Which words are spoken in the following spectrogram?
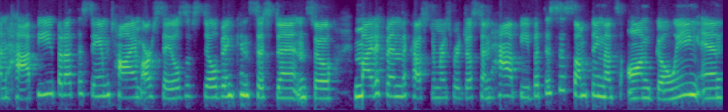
unhappy, but at the same time, our sales have still been consistent. And so it might have been the customers were just unhappy, but this is something that's ongoing and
